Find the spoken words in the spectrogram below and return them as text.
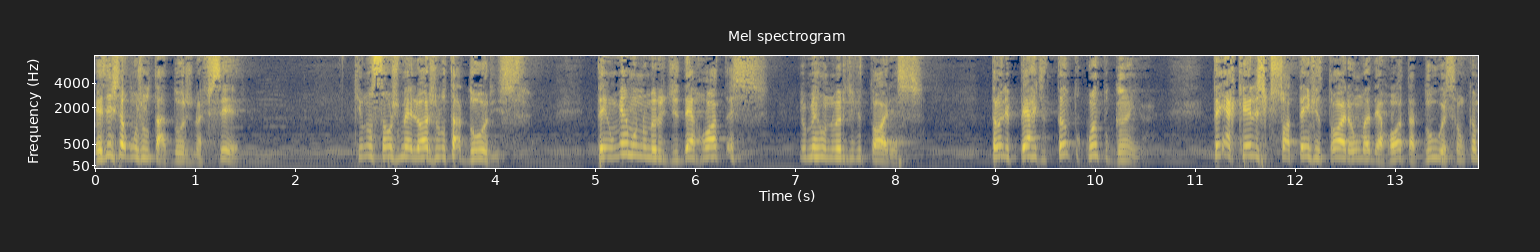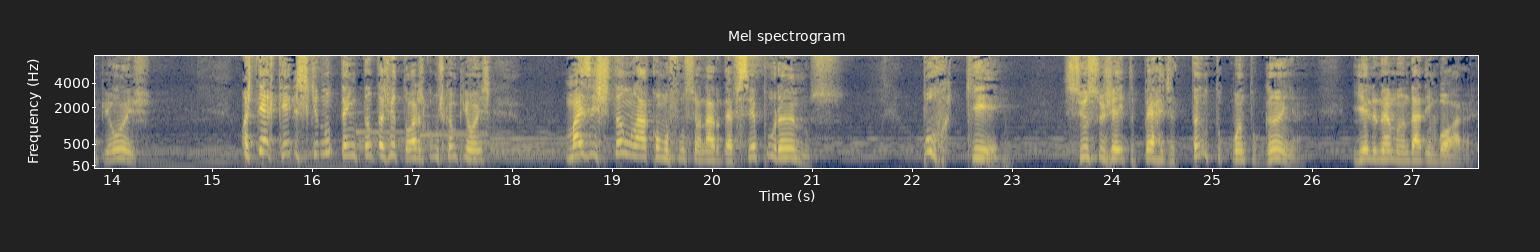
Existem alguns lutadores no UFC que não são os melhores lutadores. Tem o mesmo número de derrotas e o mesmo número de vitórias. Então ele perde tanto quanto ganha. Tem aqueles que só têm vitória, uma derrota, duas, são campeões. Mas tem aqueles que não têm tantas vitórias como os campeões. Mas estão lá como funcionário do UFC por anos. Por quê? se o sujeito perde tanto quanto ganha e ele não é mandado embora?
